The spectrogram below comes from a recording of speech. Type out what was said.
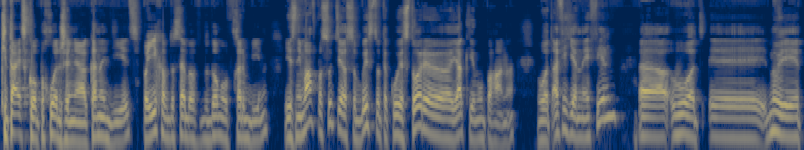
китайського походження канадієць, поїхав до себе додому в Харбін і знімав, по суті, особисто таку історію, як йому погано. От, офігенний фільм. Е, от, е, ну і,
